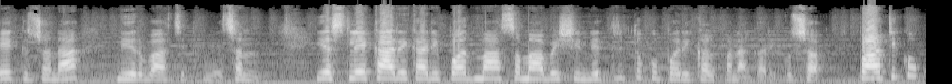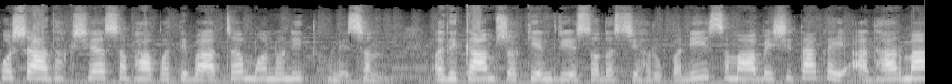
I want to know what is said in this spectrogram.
एकजना निर्वाचित हुनेछन्। यसले कार्यकारी पदमा समावेशी नेतृत्वको परिकल्पना गरेको छ। पार्टीको कोषाध्यक्ष सभापतिबाट मनोनित हुनेछन्। अधिकांश केन्द्रीय सदस्यहरू पनि समावेशिताकै आधारमा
